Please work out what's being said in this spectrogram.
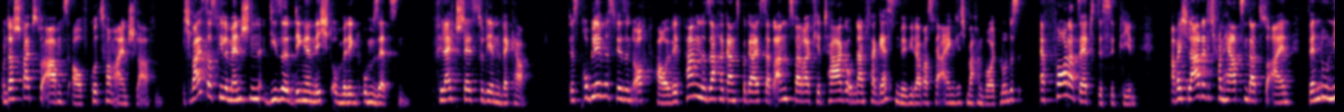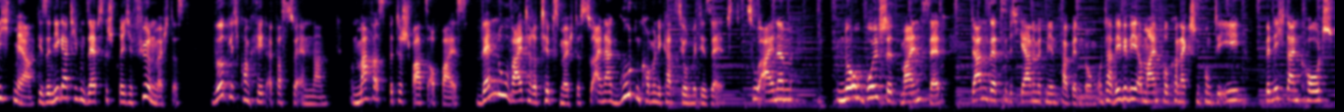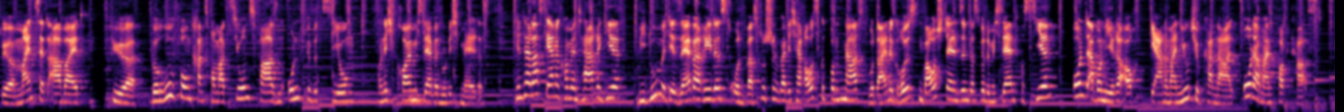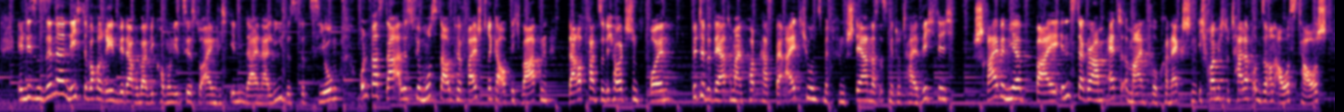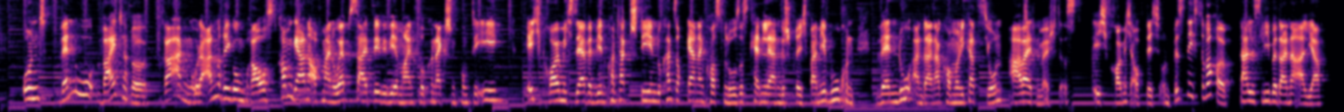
Und das schreibst du abends auf, kurz vorm Einschlafen. Ich weiß, dass viele Menschen diese Dinge nicht unbedingt umsetzen. Vielleicht stellst du dir einen Wecker. Das Problem ist, wir sind oft faul. Wir fangen eine Sache ganz begeistert an, zwei, drei, vier Tage und dann vergessen wir wieder, was wir eigentlich machen wollten. Und es erfordert Selbstdisziplin. Aber ich lade dich von Herzen dazu ein, wenn du nicht mehr diese negativen Selbstgespräche führen möchtest, wirklich konkret etwas zu ändern und mache es bitte schwarz auf weiß. Wenn du weitere Tipps möchtest zu einer guten Kommunikation mit dir selbst, zu einem No-Bullshit-Mindset, dann setze dich gerne mit mir in Verbindung. Unter www.mindfulconnection.de bin ich dein Coach für Mindset-Arbeit, für Berufung, Transformationsphasen und für Beziehungen. Und ich freue mich sehr, wenn du dich meldest. Hinterlass gerne Kommentare hier, wie du mit dir selber redest und was du schon über dich herausgefunden hast, wo deine größten Baustellen sind. Das würde mich sehr interessieren. Und abonniere auch gerne meinen YouTube-Kanal oder meinen Podcast. In diesem Sinne, nächste Woche reden wir darüber, wie kommunizierst du eigentlich in deiner Liebesbeziehung und was da alles für Muster und für Fallstricke auf dich warten. Darauf kannst du dich heute schon freuen. Bitte bewerte meinen Podcast bei iTunes mit fünf Sternen, das ist mir total wichtig. Schreibe mir bei Instagram at a mindful connection. Ich freue mich total auf unseren Austausch. Und wenn du weitere Fragen oder Anregungen brauchst, komm gerne auf meine Website www.mindfulconnection.de. Ich freue mich sehr, wenn wir in Kontakt stehen. Du kannst auch gerne ein kostenloses Kennenlerngespräch bei mir buchen, wenn du an deiner Kommunikation arbeiten möchtest. Ich freue mich auf dich und bis nächste Woche. Alles Liebe, deine Alia.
